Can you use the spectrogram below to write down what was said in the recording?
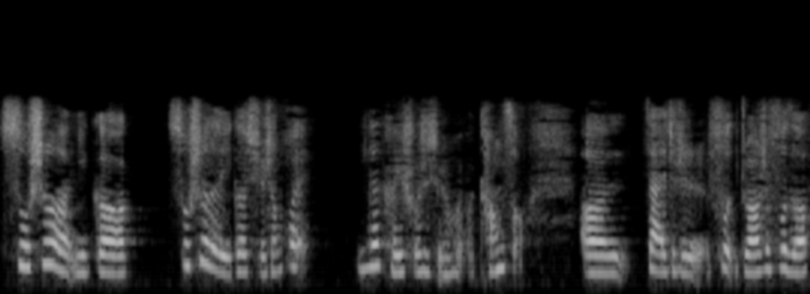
宿舍一个宿舍的一个学生会，应该可以说是学生会吧，council。呃，在就是负主要是负责。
